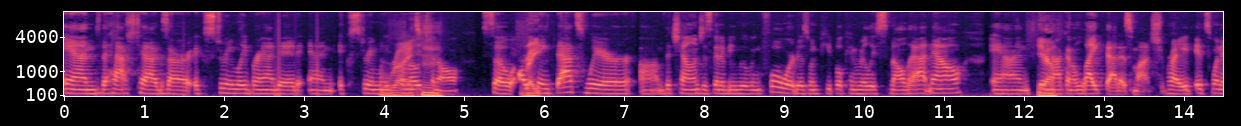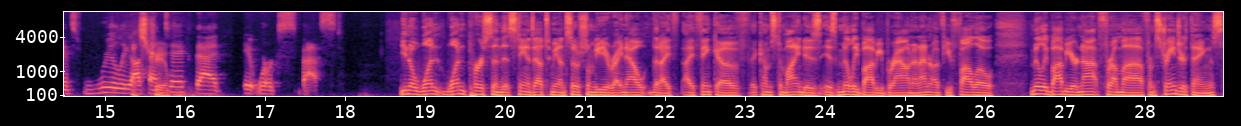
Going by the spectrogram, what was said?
And the hashtags are extremely branded and extremely Right. promotional. So i Right. think that's where um, the challenge is going to be moving forward is when people can really smell that now and they're Yeah. not going to like that as much right it's when it's really That's true. authentic that it works best You know, one one person that stands out to me on social media right now that I I think of that comes to mind is is Millie Bobby Brown, and I don't know if you follow Millie Bobby or not from uh, from Stranger Things,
